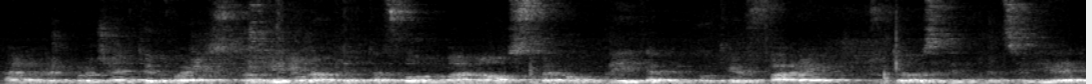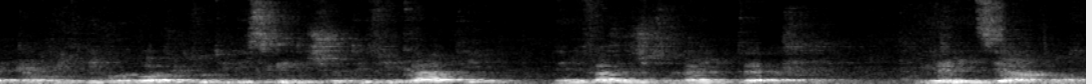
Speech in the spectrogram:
Allora, il progetto è questo, avere una piattaforma nostra completa per poter fare tutta questa democrazia diretta, quindi coinvolgere tutti gli iscritti certificati nelle fasi decisionali interne. Quindi realizziamo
